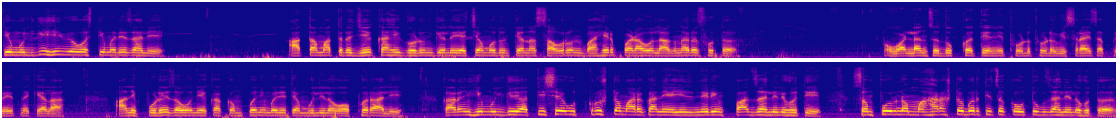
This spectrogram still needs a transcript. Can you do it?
ती मुलगी ही व्यवस्थेमध्ये झाली. आता मात्र जे काही घडून गेलं याच्यामधून त्यांना सावरून बाहेर पडावं लागणारच होतं. वडिलांचं दुःख त्यांनी थोडं थोडं विसरायचा प्रयत्न केला आणि पुढे जाऊन एका कंपनीमध्ये त्या मुलीला ऑफर आली. कारण ही मुलगी अतिशय उत्कृष्ट मार्गाने इंजिनिअरिंग पास झालेली होती. संपूर्ण महाराष्ट्रभर तिचं कौतुक झालेलं होतं.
